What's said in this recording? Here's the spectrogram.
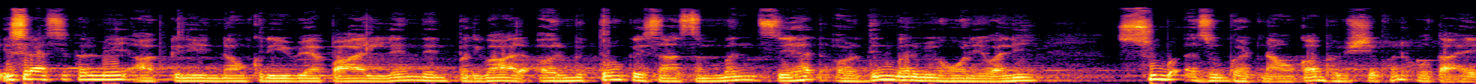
इस राशिफल में आपके लिए नौकरी, व्यापार लेन देन परिवार और मित्रों के साथ संबंध, सेहत और दिन भर में होने वाली शुभ अशुभ घटनाओं का भविष्य फल होता है।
